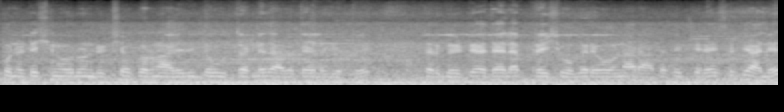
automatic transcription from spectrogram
पुणे स्टेशनवरून रिक्षा करून आले तिथं उतरले जाता त्याला घेतोय. तर भेटूया त्याला फ्रेश वगैरे होणार. आता ते फिरायसाठी आलेत.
